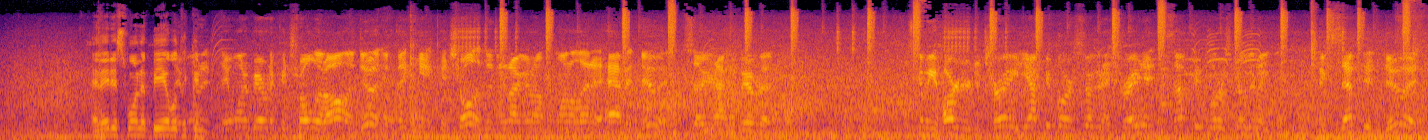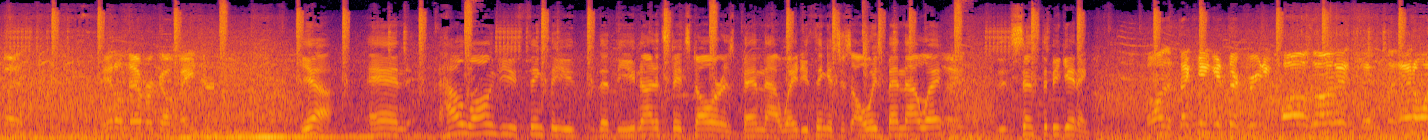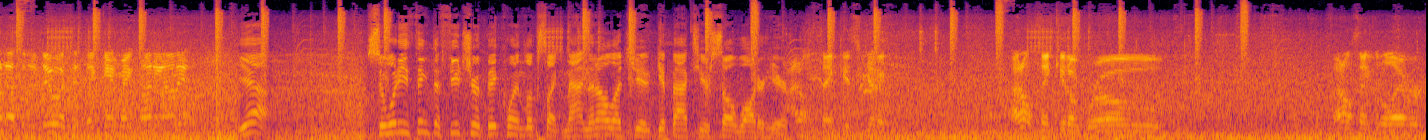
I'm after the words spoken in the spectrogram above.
And they just want to be able They to. Want, to, they want to be able to control it all and do it. And if they can't control it, then they're not going to want to let it have it do it. So you're not going to be able to. It's going to be harder to trade. Yeah, people are still going to trade it. And some people are still going to accept it and do it, but it'll never go major. yeah. And how long do you think that you, that the United States dollar has been that way? Do you think it's just always been that way Always. since the beginning? Well, if they can't get their greedy paws on it, then they don't want nothing to do with it. They can't make money on it. Yeah. So what do you think the future of Bitcoin looks like, Matt? And then I'll let you get back to your salt water here. I don't think it's gonna. I don't think it'll grow. I don't think it'll ever.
